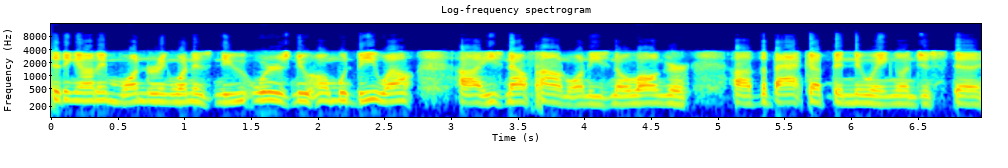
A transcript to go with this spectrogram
sitting on him, wondering when his new where his new home would be. Well, uh, he's now found one. He's no longer uh, the backup in New England, just uh,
